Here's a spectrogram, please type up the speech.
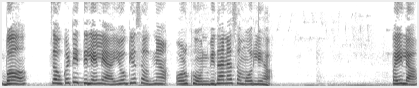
ब चौकटीत दिलेल्या योग्य संज्ञा ओळखून विधानासमोर लिहा. पहिला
